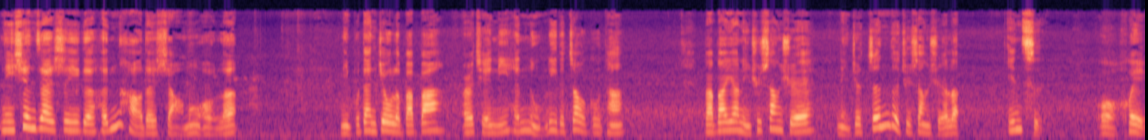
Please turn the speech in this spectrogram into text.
你现在是一个很好的小木偶了。你不但救了爸爸，而且你很努力的照顾他。爸爸要你去上学，你就真的去上学了。因此，我会。”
